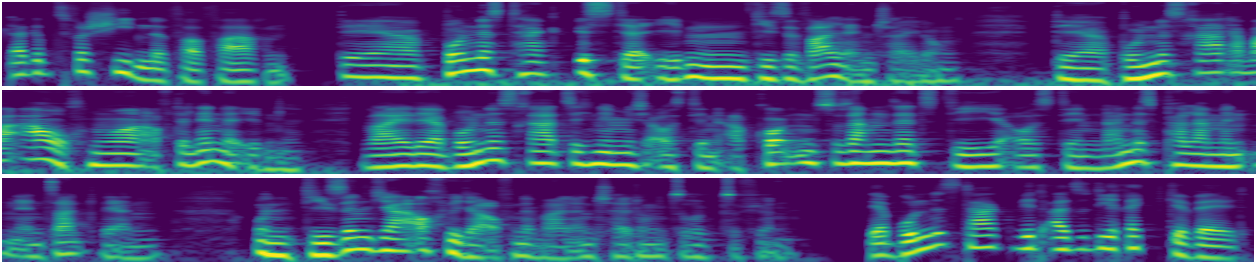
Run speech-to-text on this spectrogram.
da gibt es verschiedene Verfahren. Der Bundestag ist ja eben diese Wahlentscheidung. Der Bundesrat aber auch, nur auf der Länderebene. Weil der Bundesrat sich nämlich aus den Abgeordneten zusammensetzt, die aus den Landesparlamenten entsandt werden. Und die sind ja auch wieder auf eine Wahlentscheidung zurückzuführen. Der Bundestag wird also direkt gewählt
